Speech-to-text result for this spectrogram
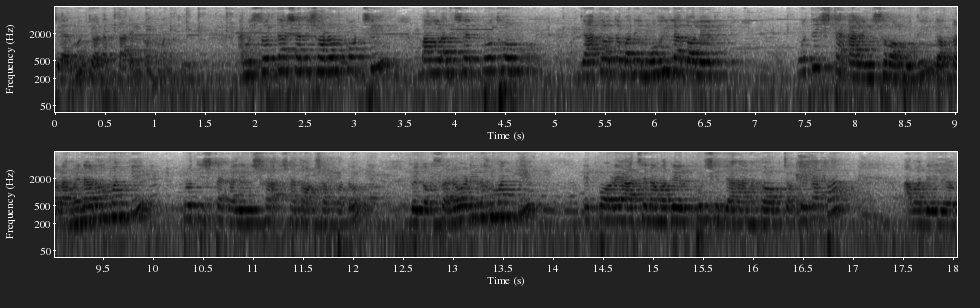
চেয়ারম্যান জনাব তারেক রহমানকে। আমি শ্রদ্ধার সাথে স্মরণ করছি, বাংলাদেশের প্রথম জাতীয়তাবাদী মহিলা দলের প্রতিষ্ঠাকালীন সভাপতি ডক্টর আমিনা রহমানকে, প্রতিষ্ঠাকালীন সাধারণ সম্পাদক বেগম সারোয়ারি রহমানকে এরপরে আছেন আমাদের খুরশিদ জাহান হক চক্রেকাপা আমাদের উম,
